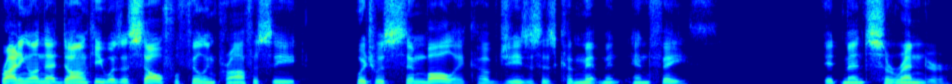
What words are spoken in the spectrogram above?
Riding on that donkey was a self fulfilling prophecy which was symbolic of Jesus' commitment and faith. It meant surrender.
